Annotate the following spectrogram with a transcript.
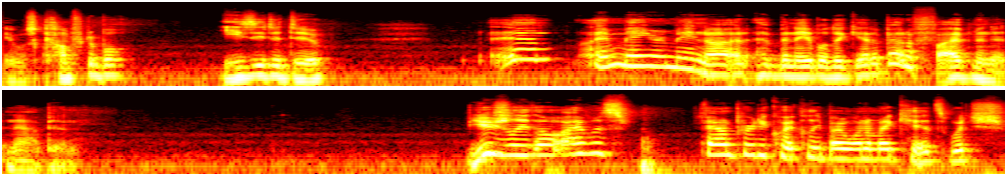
It was comfortable, easy to do, and I may or may not have been able to get about a five minute nap in. Usually, though, I was found pretty quickly by one of my kids, which,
